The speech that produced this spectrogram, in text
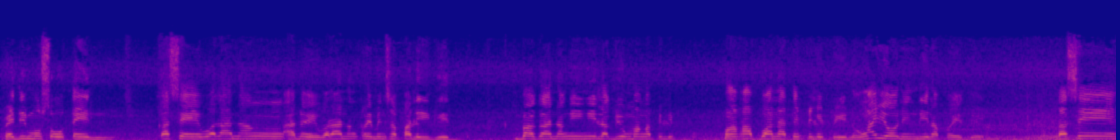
Pwede mo suotin. Kasi wala nang, ano eh, wala nang krimen sa paligid. Baga, nangingilag yung mga Pilip, mga kapwa natin Pilipino. Ngayon, hindi na pwede. Kasi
